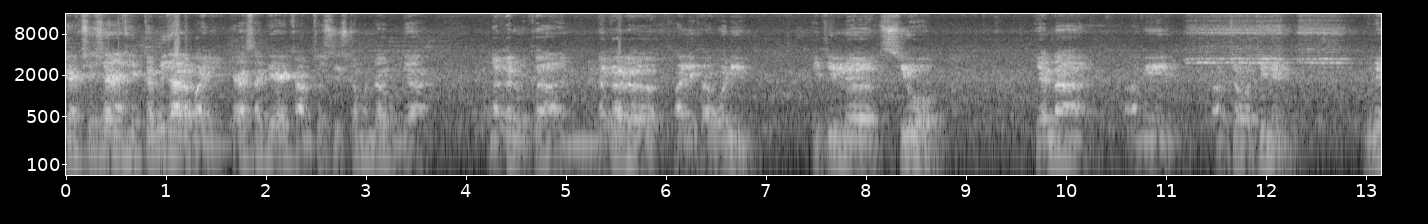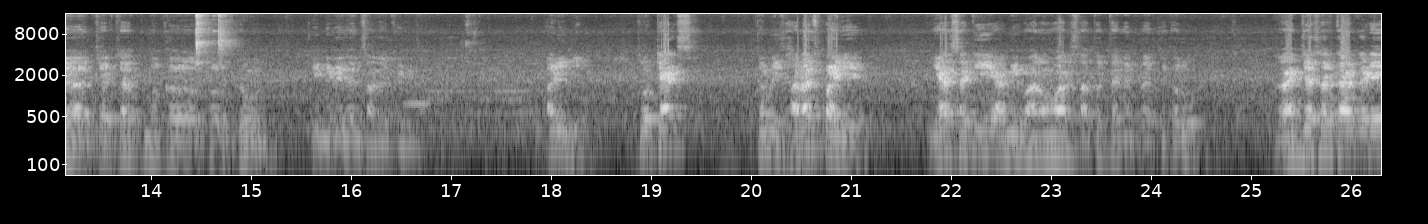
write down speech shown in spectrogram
टॅक्सेशन हे कमी झालं पाहिजे. यासाठी एक आमचं शिष्टमंडळ उद्या नगर विका नगरपालिका वणी येथील सी ओ यांना आम्ही आमच्या वतीने उद्या चर्चात्मक स्वरूप ठेवून ते निवेदन सादर केले. आणि तो टॅक्स कमी झालाच पाहिजे यासाठी आम्ही वारंवार सातत्याने प्रयत्न करू. राज्य सरकारकडे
